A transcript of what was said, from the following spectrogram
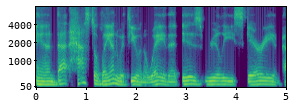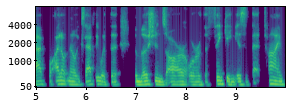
And that has to land with you in a way that is really scary, impactful. I don't know exactly what the emotions are or the thinking is at that time,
